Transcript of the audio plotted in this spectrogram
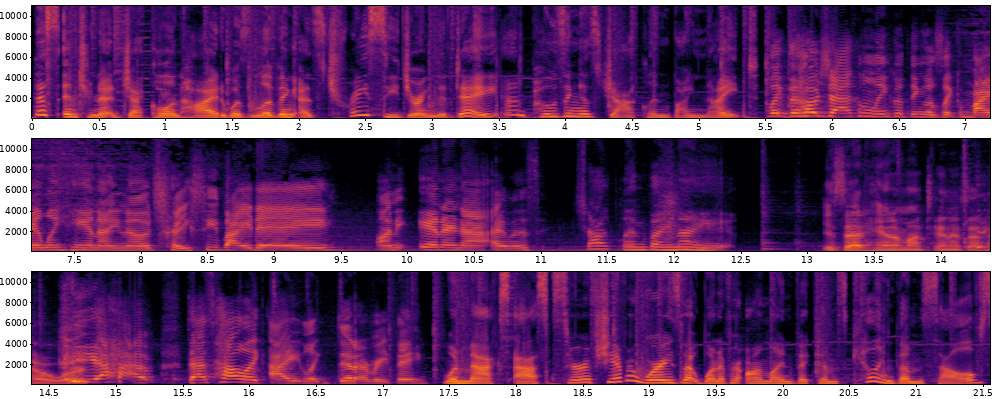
This internet Jekyll and Hyde was living as Tracy during the day and posing as Jacqueline by night. Like the whole Jacqueline Linkwood thing was like Miley Hannah, you know, Tracy by day. On the internet, I was Jacqueline by night. Is that Hannah Montana? Is that how it works? yeah, that's how like I like did everything. When Max asks her if she ever worries about one of her online victims killing themselves,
